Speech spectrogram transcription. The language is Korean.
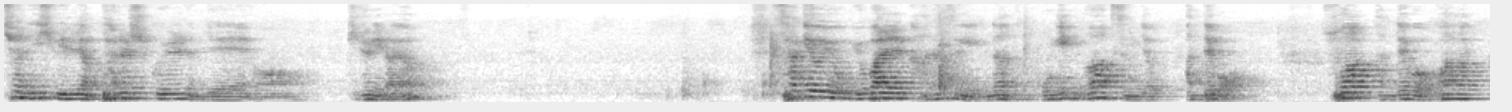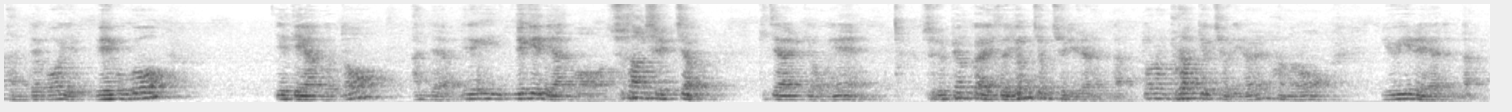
2021년 8월 19일 이제 어 기준이라요. 사교육 유발 가능성이 있는 공인 의학 성적 안 되고 수학 안 되고 과학 안 되고 외국어에 대한 것도 안 돼요. 여기 여기에 대한 뭐 수상 실적 기재할 경우에 수료평가에서 0점 처리를 한다 또는 불합격 처리를 함으로 유의해야 된다.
